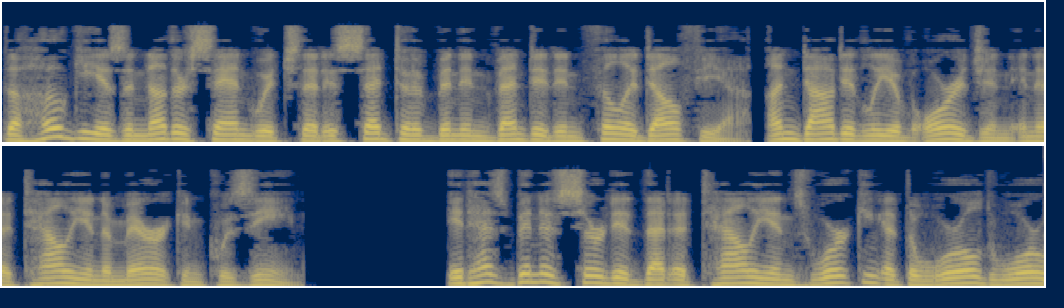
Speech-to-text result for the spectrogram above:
The hoagie is another sandwich that is said to have been invented in Philadelphia, undoubtedly of origin in Italian-American cuisine. It has been asserted that Italians working at the World War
